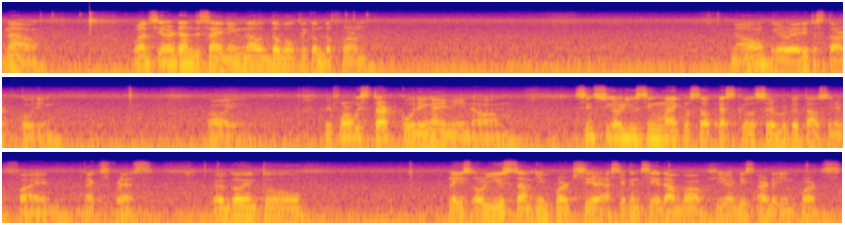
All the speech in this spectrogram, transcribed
now once you are done designing now double click on the form. Now we are ready to start coding. Okay. Before we start coding I mean um, since we are using Microsoft SQL Server 2005 Express we're going to place or use some imports here. As you can see it above here these are the imports.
